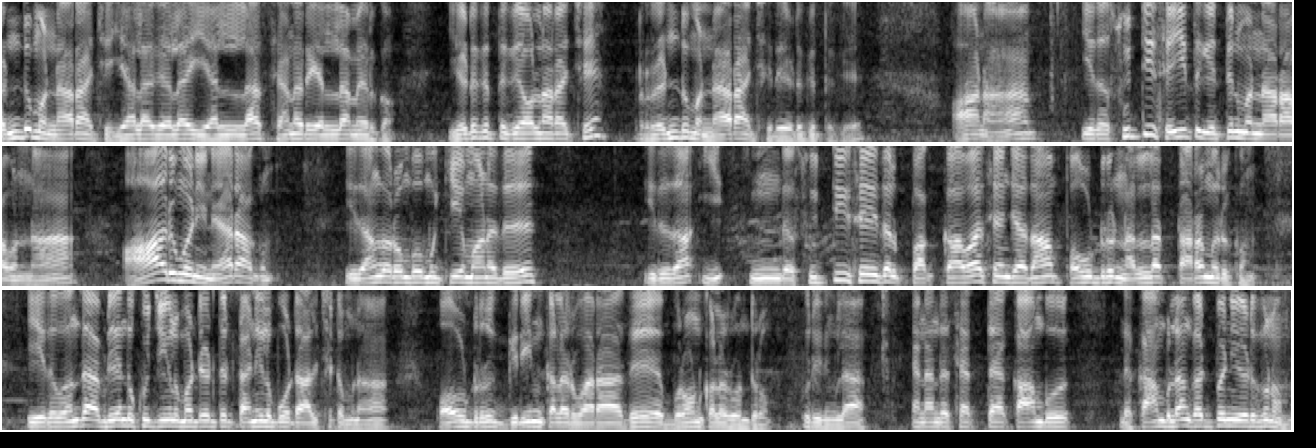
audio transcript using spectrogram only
ரெண்டு மணி நேரம் ஆச்சு. இலை இலை எல்லாம் சேனரு எல்லாமே இருக்கும். எடுக்கிறதுக்கு எவ்வளோ நேரம் ஆச்சு? ரெண்டு மணி நேரம் ஆச்சு இதை எடுக்கிறதுக்கு. ஆனால் இதை சுற்றி செய்யறதுக்கு எத்தனை மணி நேரம் ஆகும்னா ஆறு மணி நேரம் ஆகும். இதாங்க ரொம்ப முக்கியமானது. இதுதான் இ- இந்த சுற்றி செய்தல் பக்காவாக செஞ்சால் தான் பவுட்ரு நல்ல தரம் இருக்கும். இதை வந்து அப்படியே அந்த குச்சிங்களை மட்டும் எடுத்து தண்ணியில் போட்டு அழைச்சிட்டோம்னா பவுட்ரு க்ரீன் கலர் வராது ப்ரௌன் கலர் வந்துடும் புரியுதுங்களா? ஏன்னா அந்த செத்தை காம்பு இந்த காம்புலாம் கட் பண்ணி எடுக்கணும்.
